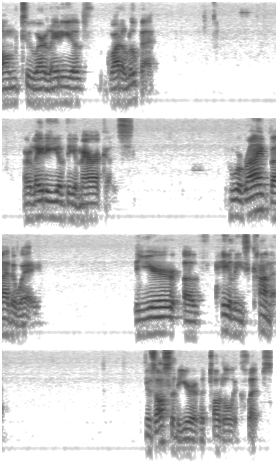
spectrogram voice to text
home to Our Lady of Guadalupe, Our Lady of the Americas. who arrived, by the way, the year of Halley's Comet. It was also the year of a total eclipse.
